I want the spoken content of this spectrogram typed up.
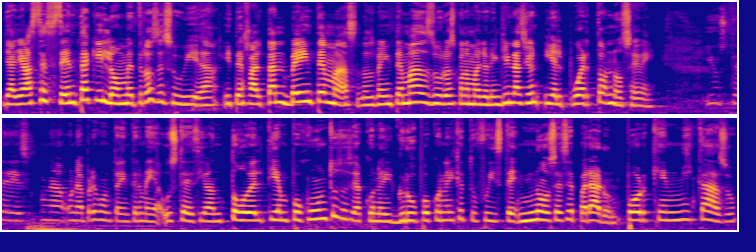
Ya llevas 60 kilómetros de subida y te faltan 20 más, los 20 más duros con la mayor inclinación y el puerto no se ve. Y ustedes, una, una, pregunta intermedia, ¿ustedes iban todo el tiempo juntos? O sea, con el grupo con el que tú fuiste, no se separaron, porque en mi caso,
